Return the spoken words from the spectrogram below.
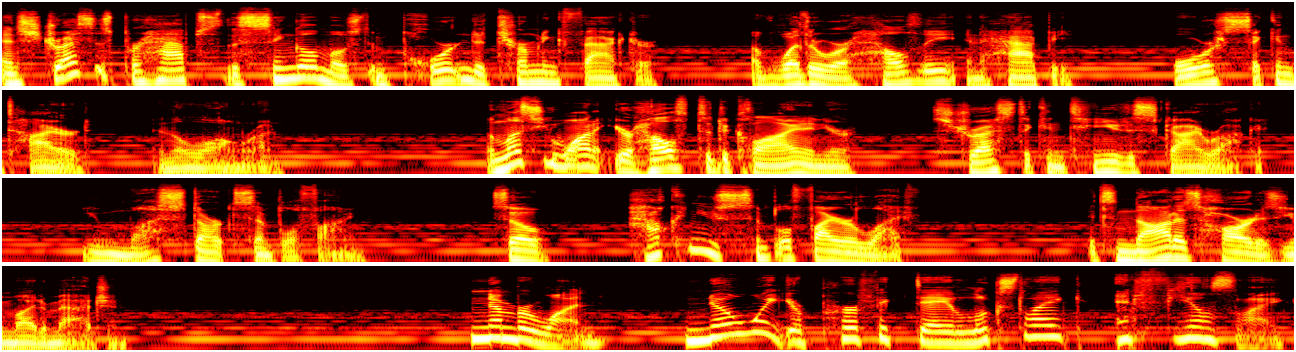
And stress is perhaps the single most important determining factor of whether we're healthy and happy or sick and tired in the long run. Unless you want your health to decline and your stress to continue to skyrocket, you must start simplifying. So, how can you simplify your life? It's not as hard as you might imagine. Number one, know what your perfect day looks like and feels like.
